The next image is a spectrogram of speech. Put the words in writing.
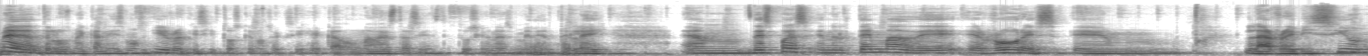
mediante los mecanismos y requisitos que nos exige cada una de estas instituciones mediante ley. Em, después, en el tema de errores, em, la revisión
